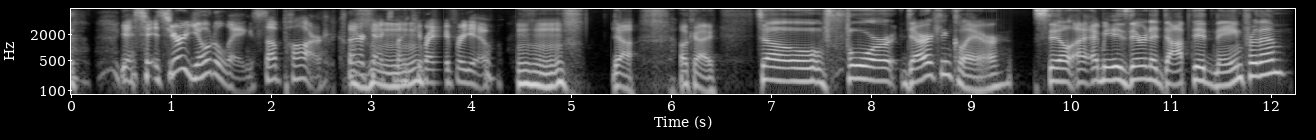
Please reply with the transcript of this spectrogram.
yes, it's your yodeling subpar. Cleric X might be right for you. hmm Yeah. Okay. So for Derek and Claire, still, I, I mean, is there an adopted name for them?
